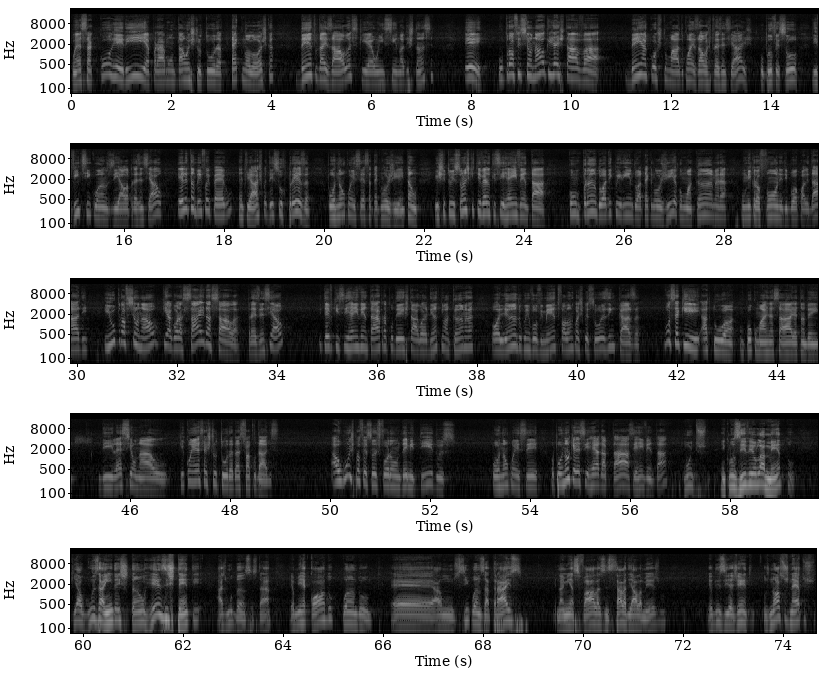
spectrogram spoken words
com essa correria para montar uma estrutura tecnológica dentro das aulas, que é o ensino à distância, e o profissional que já estava bem acostumado com as aulas presenciais, o professor de 25 anos de aula presencial, ele também foi pego, entre aspas, de surpresa por não conhecer essa tecnologia. Então, instituições que tiveram que se reinventar comprando ou adquirindo a tecnologia, como uma câmera, um microfone de boa qualidade, e o profissional que agora sai da sala presencial e teve que se reinventar para poder estar agora diante de uma câmera, olhando com envolvimento, falando com as pessoas em casa. Você que atua um pouco mais nessa área também de lecionar, que conhece a estrutura das faculdades, alguns professores foram demitidos por não conhecer ou por não querer se readaptar, se reinventar? Muitos. Inclusive, eu lamento que alguns ainda estão resistentes às mudanças. Tá? Eu me recordo quando, é, há uns cinco anos atrás, nas minhas falas, em sala de aula mesmo, eu dizia, gente, os nossos netos,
